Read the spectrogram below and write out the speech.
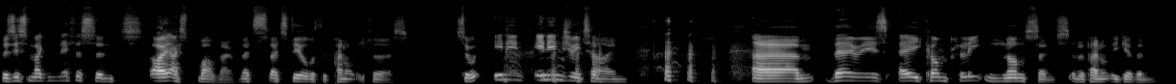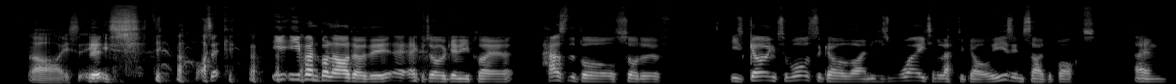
There's this magnificent. I, I well, no, let's let's deal with the penalty first. So in in, in injury time, um, there is a complete nonsense of a penalty given. Oh, it's, it's so Ivan Bolado, the Equatorial Guinea player, has the ball sort of. He's going towards the goal line. He's way to the left of goal. He is inside the box, and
